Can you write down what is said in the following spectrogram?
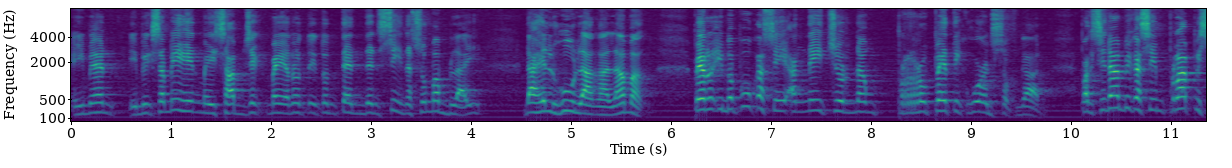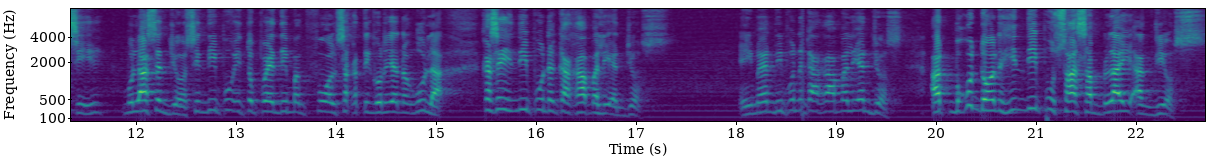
Amen? Ibig sabihin, may subject, mayroon itong tendency na sumablay dahil hula nga lamang. Pero iba po kasi ang nature ng prophetic words of God. Pag sinabi kasi prophecy mula sa Diyos, hindi po ito pwede mag-fall sa kategorya ng hula kasi hindi po nagkakamali ang Diyos. Amen? Hindi po nagkakamali ang Diyos. At bukod doon, hindi po sasablay ang Diyos.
